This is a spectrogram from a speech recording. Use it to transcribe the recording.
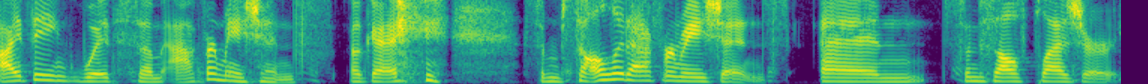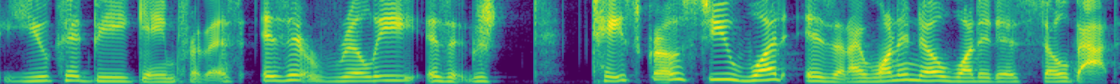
I think with some affirmations, okay? some solid affirmations and some self-pleasure, you could be game for this. Is it really is it just taste gross to you? What is it? I want to know what it is so bad.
